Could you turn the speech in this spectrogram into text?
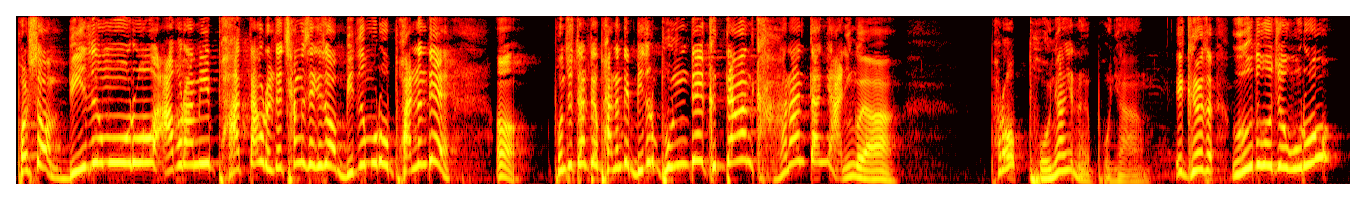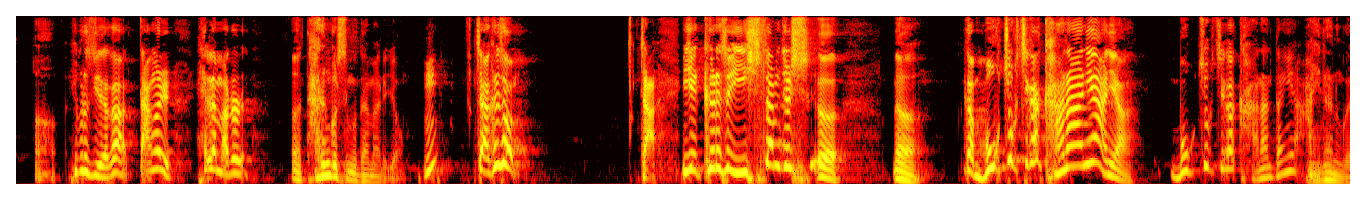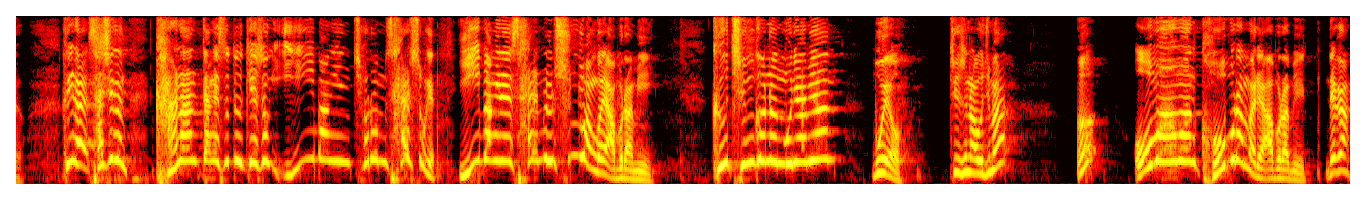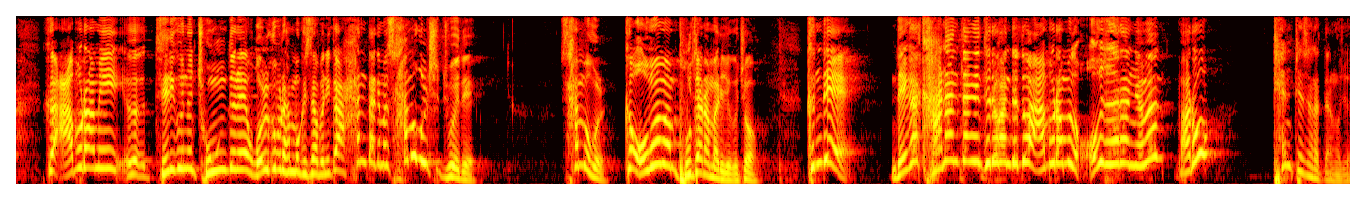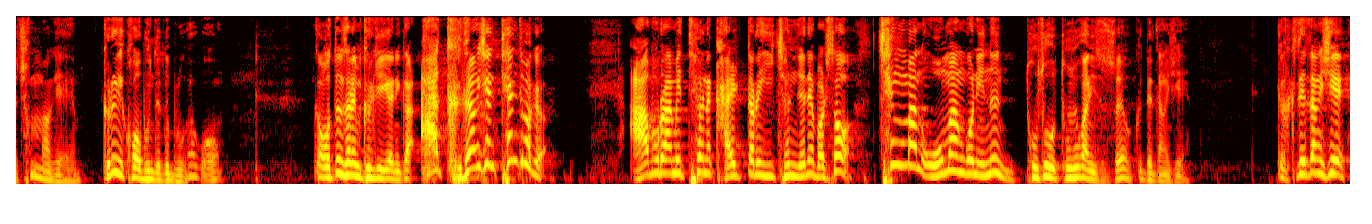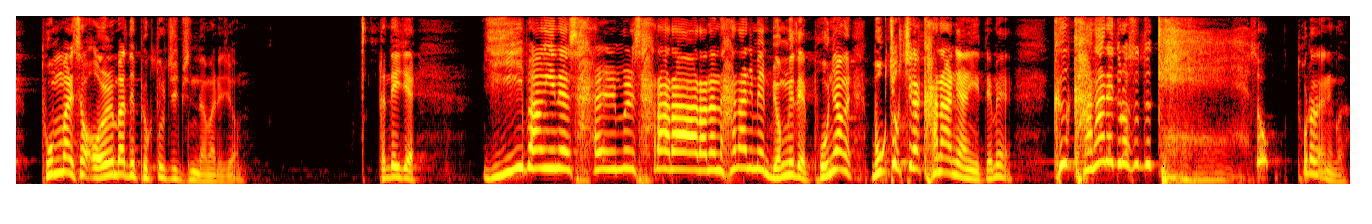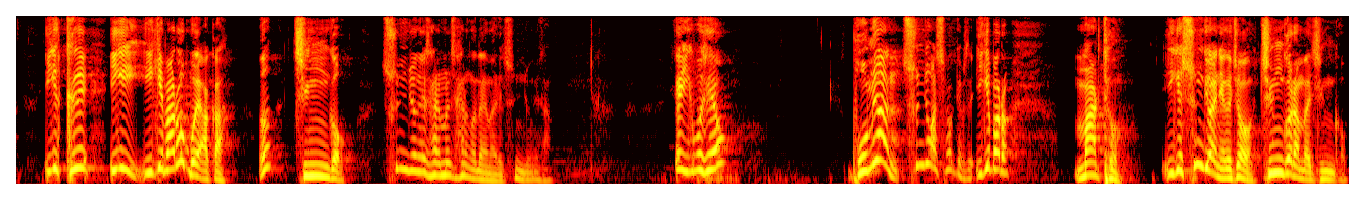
벌써 믿음으로 아브라함이 봤다고 그럴 때 창세기에서 믿음으로 봤는데 어 본토 땅때 봤는데 믿음으로 보는데 그 땅은 가나안 땅이 아닌 거야. 바로 본향이라는 거야, 본향. 그래서 의도적으로 어, 히브리서 기자가 땅을 헬라 말을 어, 다른 걸 쓴 거다 말이죠. 응? 자, 그래서 자 이제 그래서 이 13절 어, 어, 그러니까 목적지가 가나안이 아니야. 목적지가 가나안 땅이 아니라는 거예요. 그러니까 사실은 가나안 땅에서도 계속 이방인처럼 살 수밖에 이방인의 삶을 순종한 거예요 아브라함이. 그 증거는 뭐냐면 뭐예요? 뒤에서 나오지만 어? 어마어마한 거부란 말이야 아브라함이. 내가 그 아브라함이 어, 데리고 있는 종들의 월급을 한번 계산 보니까 한 달이면 3억을 줘야 돼. 3억을. 그 어마어마한 부자란 말이죠, 그렇죠? 근데 내가 가나안 땅에 들어간데도 아브라함은 어디서 살았냐면 바로 텐트에 살았다는 거죠, 천막에. 그러게 거부인데도 불구하고. 그러니까 어떤 사람이 그렇게 얘기하니까 아 그 당시엔 텐트밖에 아브라함이 태어난 갈대로 2000년 전에 벌써 책만 5만 권이 있는 도서 도서관이 있었어요. 그때 당시에. 그러니까 그때 당시에 돈만 있어 얼마든지 벽돌집 짓는단 말이죠. 근데 이제 이방인의 삶을 살아라라는 하나님의 명령대 본향 목적지가 가나안이 아니기 때문에 그 가난에 들어서도 계속 돌아다니는 거야. 이게 그 이게 이게 바로 뭐야 아까 어 증거 순종의 삶을 사는 거다 말이야 순종의 삶. 그러니까 이거 보세요. 보면 순종할 수밖에 없어요. 이게 바로 마르토. 이게 순교 아니야, 그죠? 증거란 말이야, 증거.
